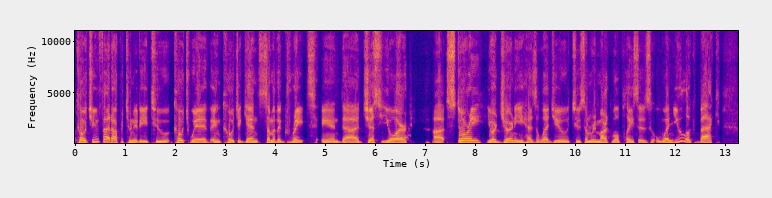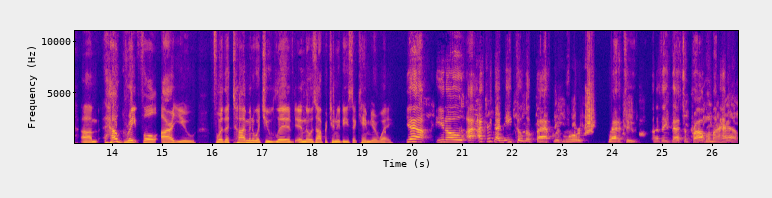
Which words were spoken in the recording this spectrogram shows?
coach, you've had opportunity to coach with and coach against some of the greats, and uh, just your uh, story, your journey has led you to some remarkable places. When you look back, um, how grateful are you for the time in which you lived and those opportunities that came your way? Yeah, you know, I, I think I need to look back with more gratitude. I think that's a problem I have.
